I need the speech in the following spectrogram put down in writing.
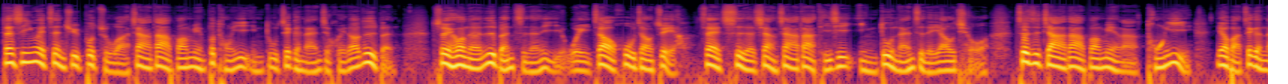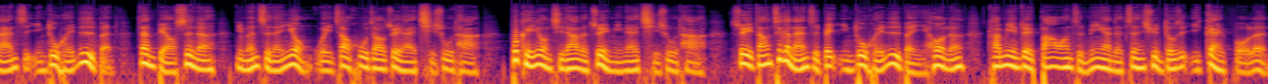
但是因为证据不足啊，加拿大方面不同意引渡这个男子回到日本。最后呢，日本只能以伪造护照罪啊，再次的向加拿大提起引渡男子的要求。这次加拿大方面啊，同意要把这个男子引渡回日本，但表示呢，你们只能用伪造护照罪来起诉他，不可以用其他的罪名来起诉他。所以当这个男子被引渡回日本以后呢，他面对八王子命案的侦讯都是一概否认。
